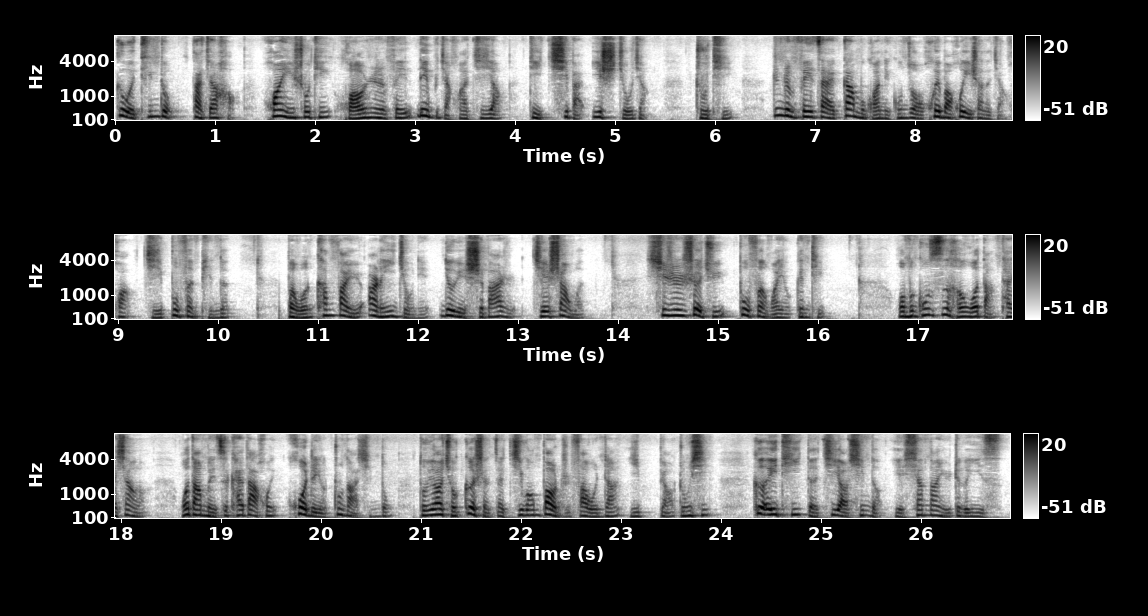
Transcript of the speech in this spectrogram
各位听众，大家好，欢迎收听华为任正非内部讲话纪要第七百一十九讲，主题：任正非在干部管理工作汇报会议上的讲话及部分评论。本文刊发于二零一九年六月十八日，接上文。新生社区部分网友跟帖：我们公司和我党太像了，我党每次开大会或者有重大行动，都要求各省在激光报纸发文章以表忠心。各 AT 的纪要心得也相当于这个意思。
